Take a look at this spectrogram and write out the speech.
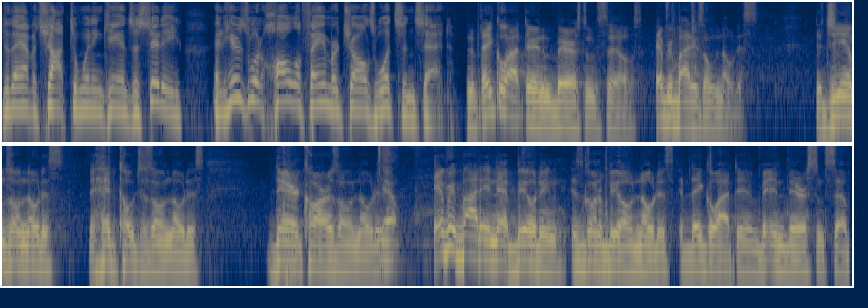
Do they have a shot to win in Kansas City? And here's what Hall of Famer Charles Woodson said. And if they go out there and embarrass themselves, everybody's on notice. The GM's on notice, the head coach is on notice, Derek Carr is on notice. Yep. Everybody in that building is going to be on notice if they go out there and embarrass themselves.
